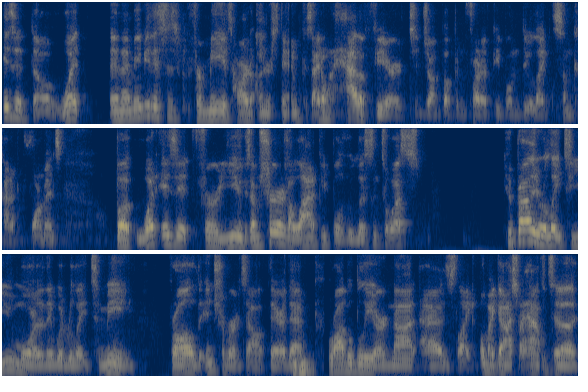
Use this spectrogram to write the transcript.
is it though? What and I, maybe this is for me it's hard to understand because i don't have a fear to jump up in front of people and do like some kind of performance but what is it for you because i'm sure there's a lot of people who listen to us who probably relate to you more than they would relate to me for all the introverts out there that mm-hmm. probably are not as like oh my gosh i have to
